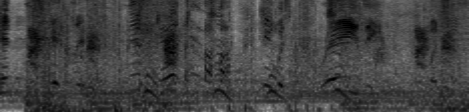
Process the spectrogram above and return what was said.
Kid, he was crazy, but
